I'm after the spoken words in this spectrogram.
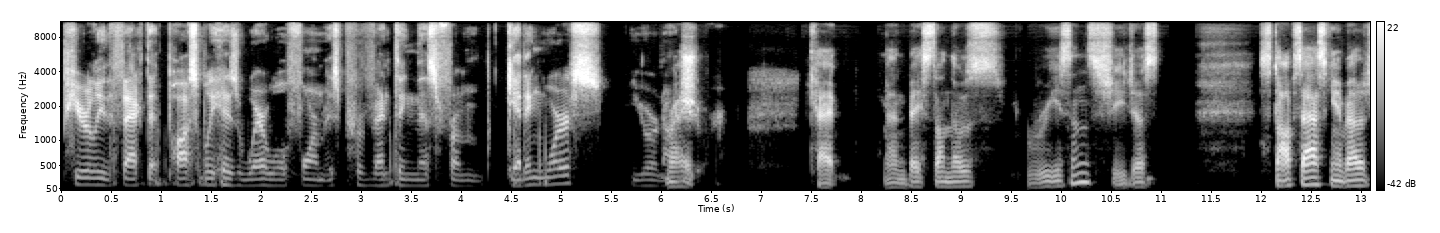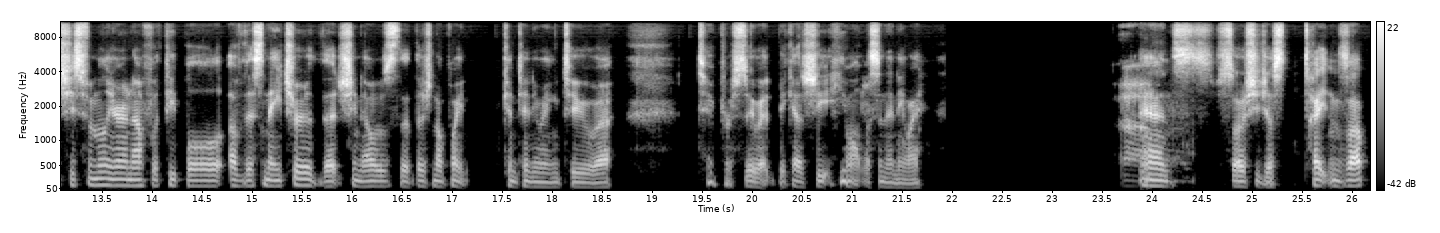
purely the fact that possibly his werewolf form is preventing this from getting worse, you're not Right. sure. Okay. And based on those reasons, she just stops asking about it. She's familiar enough with people of this nature that she knows that there's no point continuing to uh, to pursue it because she he won't listen anyway. Um, and so she just tightens up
